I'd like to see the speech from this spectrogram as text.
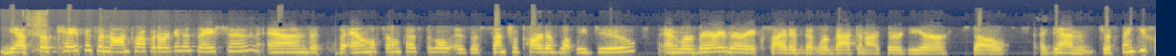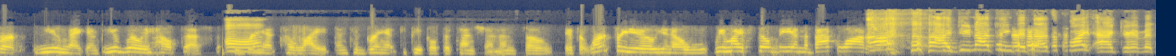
Yes, so CAPE is a nonprofit organization, and the Animal Film Festival is a central part of what we do. And we're very, very excited that we're back in our third year. So, again, just thank you for you, Megan. You've really helped us to bring it to light and to bring it to people's attention. And so, if it weren't for you, you know, we might still be in the backwater. Ah, I do not think that that's quite accurate, but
